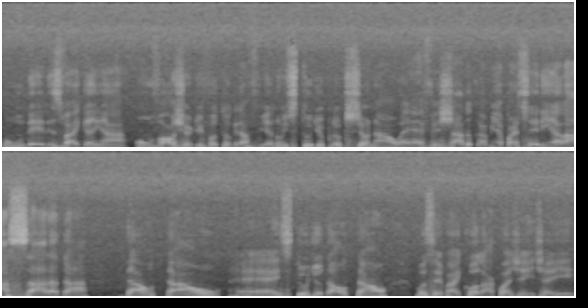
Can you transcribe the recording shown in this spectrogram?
um deles vai ganhar um voucher de fotografia no estúdio profissional. É, fechado com a minha parceirinha lá, a Sara da Downtown. É, estúdio Downtown. Você vai colar com a gente aí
